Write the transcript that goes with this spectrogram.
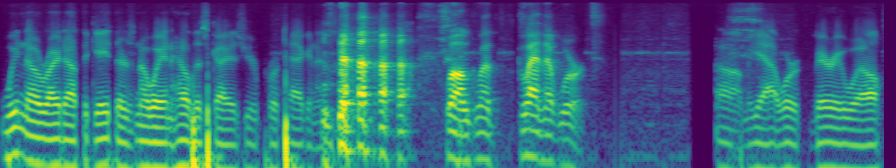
we know right out the gate there's no way in hell this guy is your protagonist. well, I'm glad glad that worked. Um, yeah, it worked very well.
